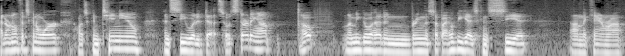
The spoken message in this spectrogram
I don't know if it's going to work. Let's continue and see what it does. So it's starting up. Oh, let me go ahead and bring this up. I hope you guys can see it on the camera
